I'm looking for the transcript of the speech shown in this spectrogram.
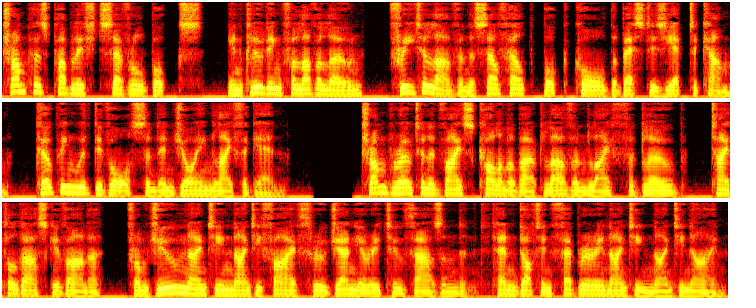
Trump has published several books, including For Love Alone, Free to Love and a self-help book called The Best Is Yet to Come, Coping with Divorce and Enjoying Life Again. Trump wrote an advice column about love and life for Globe, titled Ask Ivana, from June 1995 through January 2010. In February 1999,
